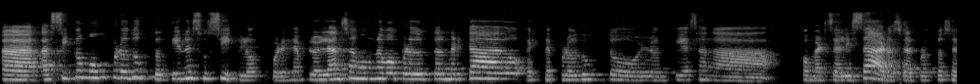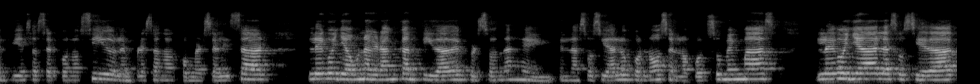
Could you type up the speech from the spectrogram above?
Ah, así como un producto tiene su ciclo, por ejemplo, lanzan un nuevo producto al mercado, este producto lo empiezan a, comercializar, o sea, el producto se empieza a ser conocido, la empresa a comercializar, luego ya una gran cantidad de personas en, en, la sociedad lo conocen, lo consumen más, luego ya la sociedad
